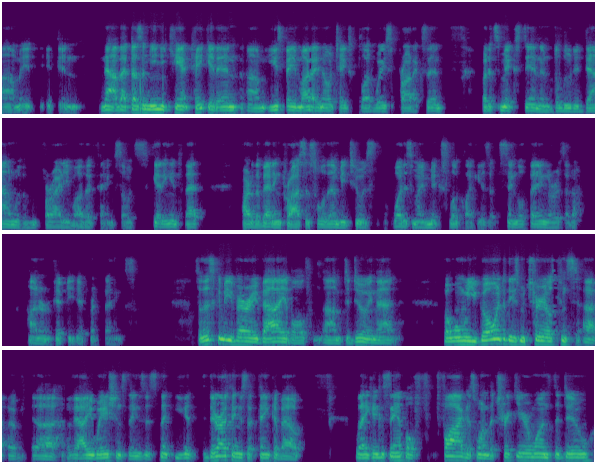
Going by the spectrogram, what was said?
Um, it, it didn't. Now that doesn't mean you can't take it in. Um, East Bay Mud I know takes blood waste products in, but it's mixed in and diluted down with a variety of other things. So it's getting into that part of the vetting process will then be too is what does my mix look like? Is it a single thing or is it a 150 different things? So this can be very valuable um, to doing that. But when we go into these materials uh, uh, evaluations things, it's that you get, there are things to think about. Like example, fog is one of the trickier ones to do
